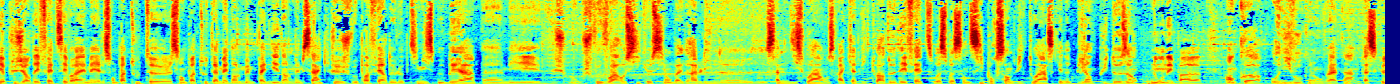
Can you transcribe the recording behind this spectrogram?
Il y a plusieurs défaites, c'est vrai, mais elles sont pas toutes, elles sont pas toutes à mettre dans le même panier, dans le même sac. Je, je veux pas faire de l'optimisme BA, euh, mais je, veux voir aussi que si on bat Gravelines euh, samedi soir, on sera à 4 victoires, 2 défaites, soit 66% de victoires, ce qui est notre bilan depuis deux ans. Nous, on n'est pas encore au niveau que l'on veut atteindre parce que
